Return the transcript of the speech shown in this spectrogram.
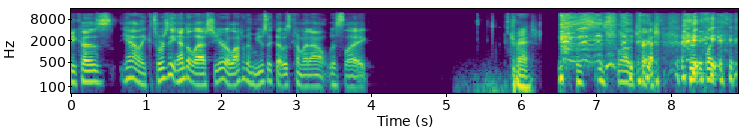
because yeah like towards the end of last year a lot of the music that was coming out was like trash. It's- it's a lot of trash. Like,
